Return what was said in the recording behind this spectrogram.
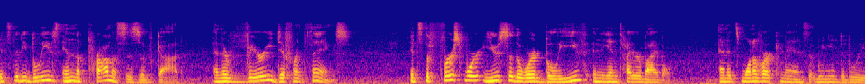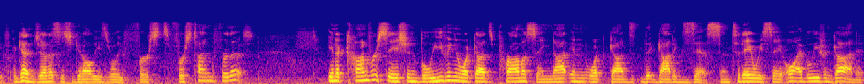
It's that he believes in the promises of God. And they're very different things. It's the first word, use of the word believe in the entire Bible. And it's one of our commands that we need to believe. Again, Genesis, you get all these really firsts. First time for this. In a conversation, believing in what God's promising, not in what God's that God exists. And today we say, "Oh, I believe in God." It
